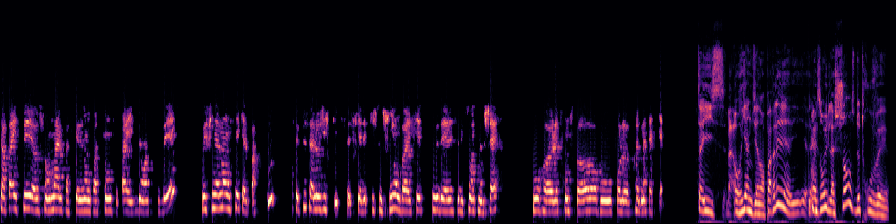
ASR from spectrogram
Ça n'a pas été euh, sans mal parce que les endroits de camp, c'est pas évident à trouver. Mais finalement, on sait qu'elles partent toutes. C'est plus la logistique. S'il y a des petits soucis, on va essayer de trouver des solutions avec nos chefs pour euh, le transport ou pour le prêt de matériel. Thaïs, bah, Oriane vient d'en parler. Elles ont eu de la chance de trouver.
